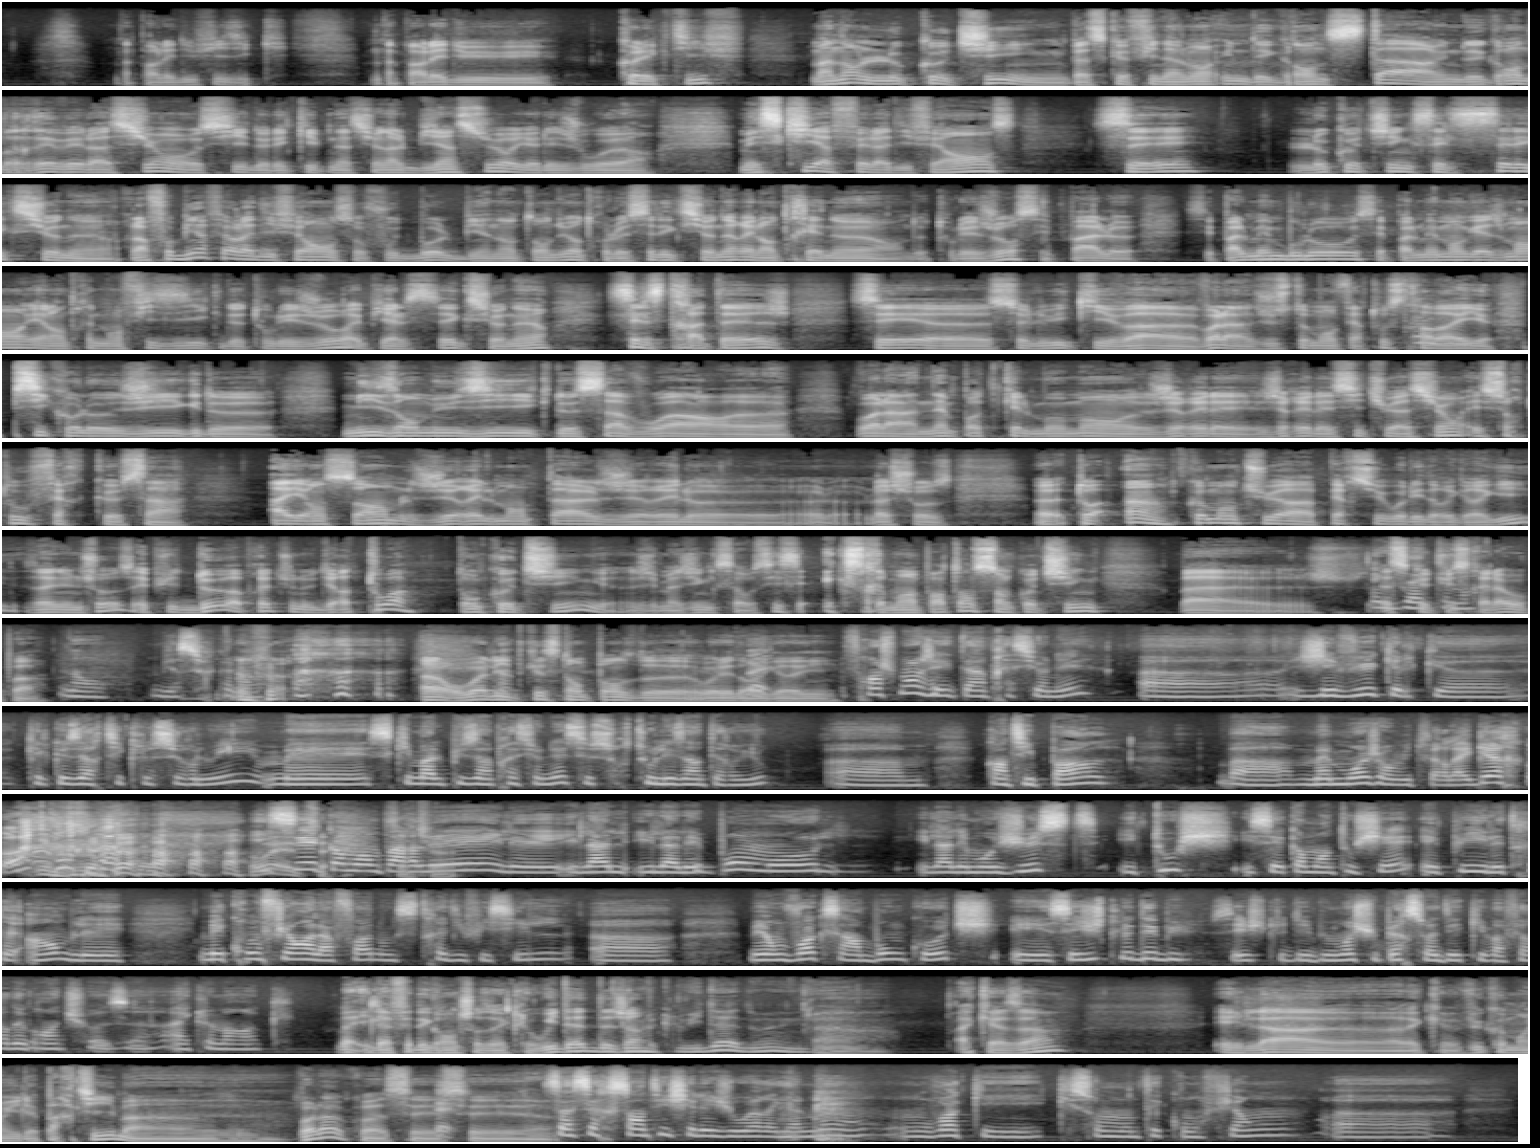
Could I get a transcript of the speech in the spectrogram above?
On a parlé du physique. On a parlé du collectif. Maintenant, le coaching, parce que finalement, une des grandes stars, une des grandes révélations aussi de l'équipe nationale, bien sûr, il y a les joueurs. Mais ce qui a fait la différence, c'est le coaching, c'est le sélectionneur. Alors, faut bien faire la différence au football, bien entendu, entre le sélectionneur et l'entraîneur de tous les jours. C'est pas le, c'est pas le même boulot, c'est pas le même engagement. Il y a l'entraînement physique de tous les jours, et puis il y a le sélectionneur, c'est le stratège, c'est euh, celui qui va, euh, voilà, justement faire tout ce travail psychologique de mise en musique, de savoir, euh, voilà, à n'importe quel moment euh, gérer les, gérer les situations, et surtout faire que ça aille ensemble, gérer le mental, gérer le, le- la chose. Euh, toi, un, comment tu as perçu Walid Regragui? C'est une chose. Et puis deux, après, tu nous diras, toi, ton coaching, j'imagine que ça aussi, c'est extrêmement important. Sans coaching, bah, est-ce que tu serais là ou pas? Non, bien sûr que non. Alors, Walid, qu'est-ce que t'en penses de Walid. Regragui? Franchement, j'ai été impressionnée. Euh, j'ai vu quelques, quelques articles sur lui, mais ce qui m'a le plus impressionné, c'est surtout les interviews. Euh, quand il parle, bah, même moi, j'ai envie de faire la guerre. Quoi. il Ouais, sait comment parler, il, est, il, a, il a les bons mots, il a les mots justes, il touche, il sait comment toucher, et puis il est très humble, et, mais confiant à la fois, donc c'est très difficile. Euh, mais on voit que c'est un bon coach, et c'est juste le début. C'est juste le début. Moi, je suis persuadée qu'il va faire de grandes choses euh, avec le Maroc. bah, Il a fait des grandes choses avec le Wydad déjà, Avec lui d'aide, oui. à Casa. Et là, euh, avec vu comment il est parti, bah, euh, voilà quoi. C'est, euh, Ça s'est ressenti chez les joueurs également. hein. On voit qu'ils qu'ils sont montés confiants, euh,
